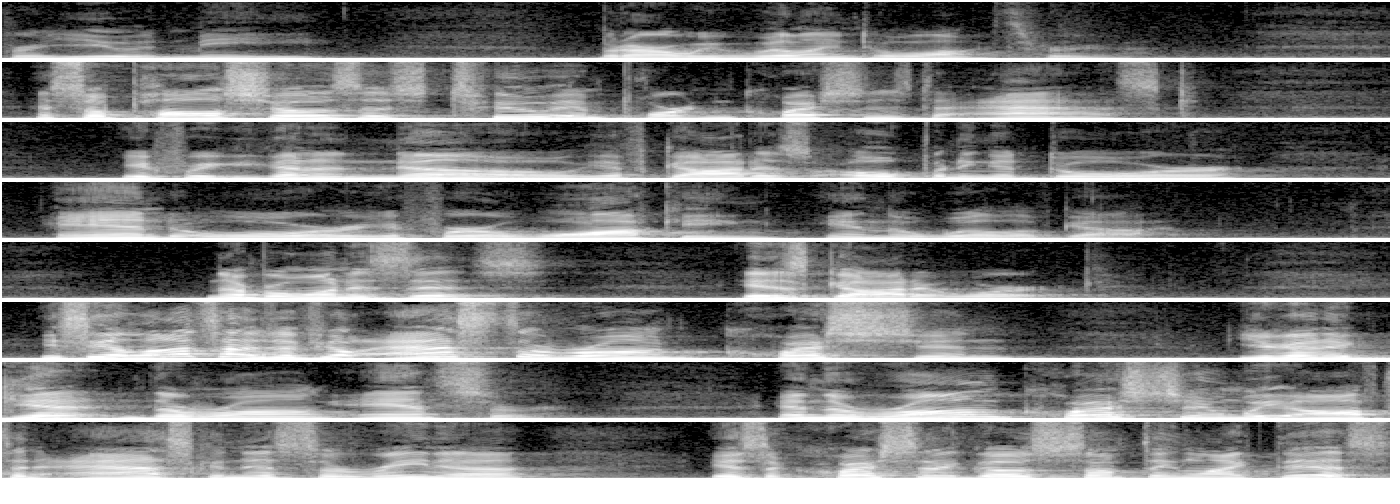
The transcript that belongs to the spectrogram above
for you and me, but are we willing to walk through? And so Paul shows us two important questions to ask if we're going to know if God is opening a door and or if we're walking in the will of God. Number 1 is this: Is God at work? You see, a lot of times if you'll ask the wrong question, you're going to get the wrong answer. And the wrong question we often ask in this arena is a question that goes something like this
